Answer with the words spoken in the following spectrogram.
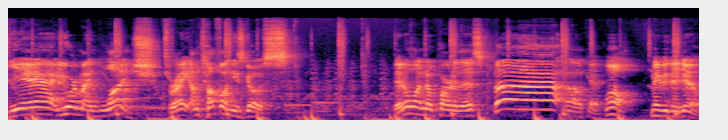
Yeah, you are my lunch. That's right, I'm tough on these ghosts. They don't want no part of this. Ah! Oh, okay, well, maybe they do.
